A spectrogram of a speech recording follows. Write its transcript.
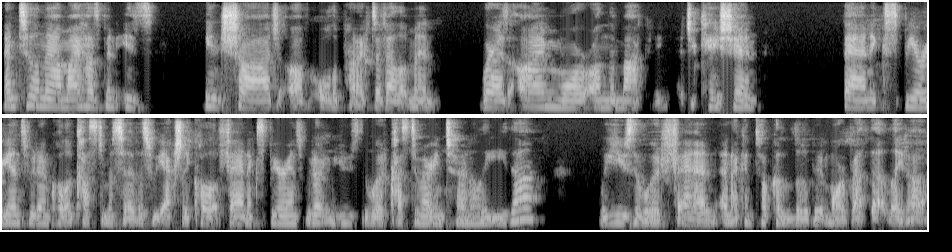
Until now, my husband is in charge of all the product development, whereas I'm more on the marketing education fan experience. We don't call it customer service. We actually call it fan experience. We don't use the word customer internally either. We use the word fan, and I can talk a little bit more about that later.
